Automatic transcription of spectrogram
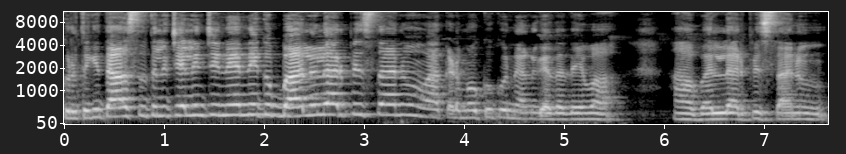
కృతజ్ఞతాస్థుతులు చెల్లించి నేను నీకు బలులు అర్పిస్తాను. అక్కడ మొక్కుకున్నాను కదా దేవా? ఆ బలు అర్పిస్తాను.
